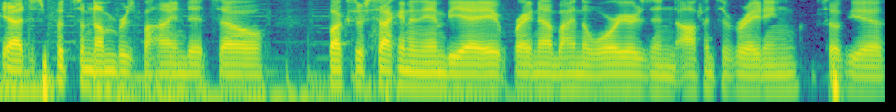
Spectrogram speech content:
Yeah, just put some numbers behind it. So Bucks are second in the NBA right now behind the Warriors in offensive rating. So via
